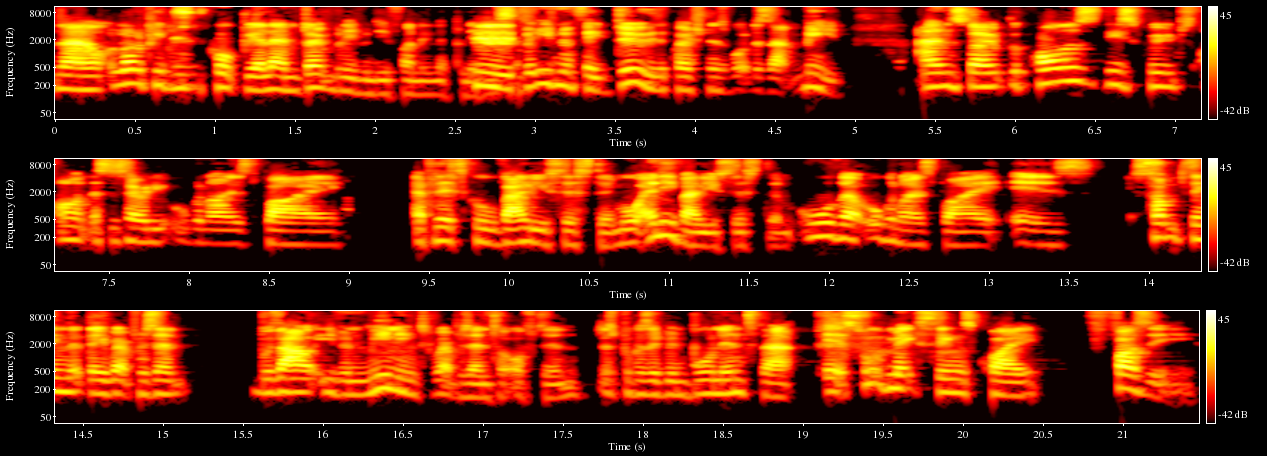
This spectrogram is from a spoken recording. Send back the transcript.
Now, a lot of people who support BLM don't believe in defunding the police, mm. but even if they do, the question is, what does that mean? And so, because these groups aren't necessarily organized by a political value system or any value system, all they're organized by is something that they represent without even meaning to represent it often, just because they've been born into that, it sort of makes things quite fuzzy.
